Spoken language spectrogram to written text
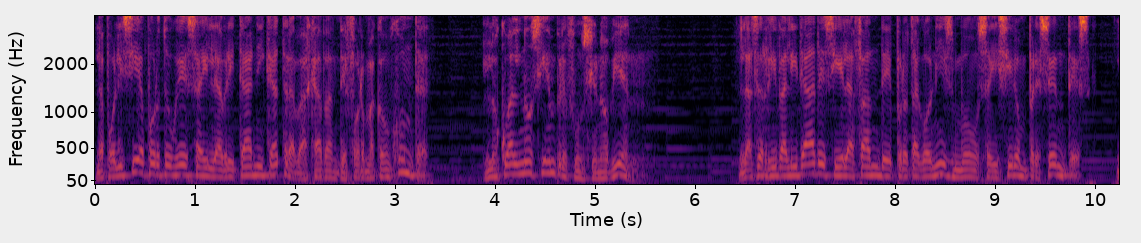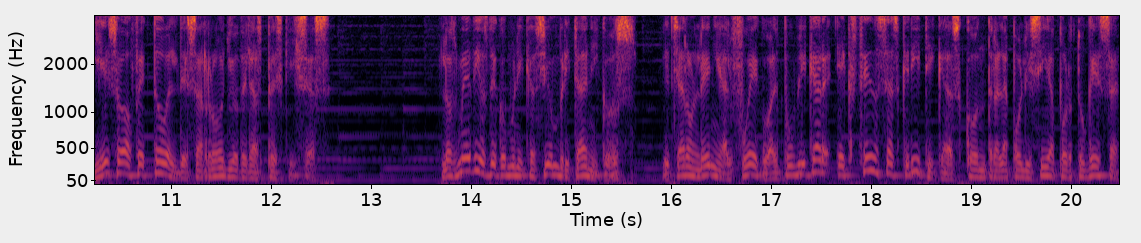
la policía portuguesa y la británica trabajaban de forma conjunta, lo cual no siempre funcionó bien. Las rivalidades y el afán de protagonismo se hicieron presentes y eso afectó el desarrollo de las pesquisas. Los medios de comunicación británicos echaron leña al fuego al publicar extensas críticas contra la policía portuguesa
